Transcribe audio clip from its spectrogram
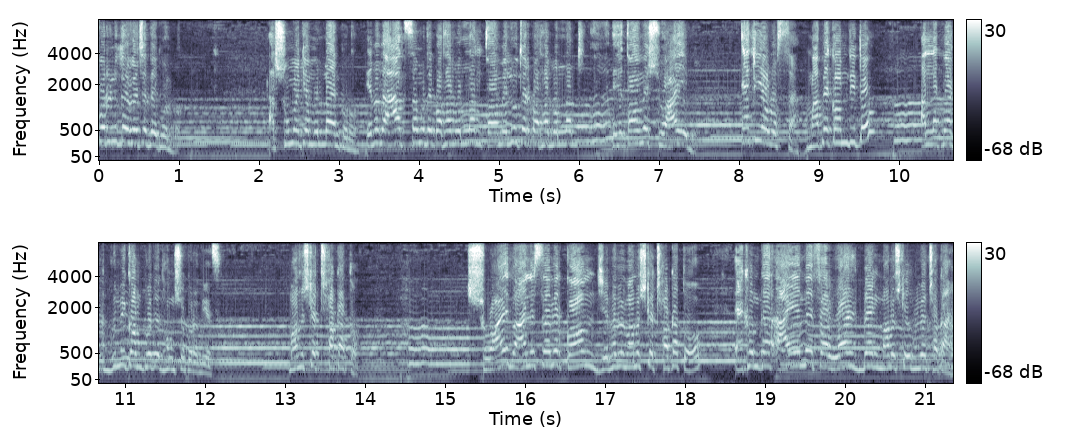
পরিণত হয়েছে দেখুন। আর সময়কে মূল্যায়ন করো। এভাবে আজ সামুদের কথা বললাম কমে লুতের কথা বললাম, এই যে কমে সোয়াইব একই অবস্থা। মাপে কম দিত, আল্লাহ পাক ভূমিকম্প দিয়ে ধ্বংস করে দিয়েছে। মানুষকে ঠকাতো। সোয়াইব আল ইসলামের কম যেভাবে মানুষকে ঠকাতো, এখনকার আইএমএফ আর ওয়ার্ল্ড ব্যাংক মানুষকে এইভাবে ঠকায়।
